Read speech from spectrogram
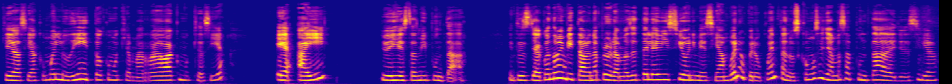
que hacía como el nudito, como que amarraba, como que hacía, eh, ahí yo dije, esta es mi puntada. Entonces ya cuando me invitaban a programas de televisión y me decían, bueno, pero cuéntanos, ¿cómo se llama esa puntada? Y yo decía,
